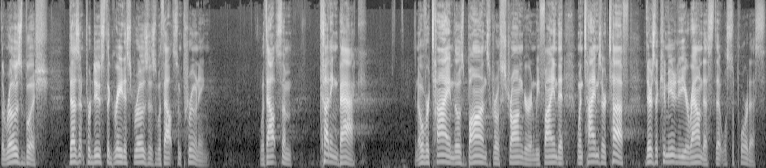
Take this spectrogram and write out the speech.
The rose bush doesn't produce the greatest roses without some pruning, without some cutting back. And over time, those bonds grow stronger, and we find that when times are tough, there's a community around us that will support us.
